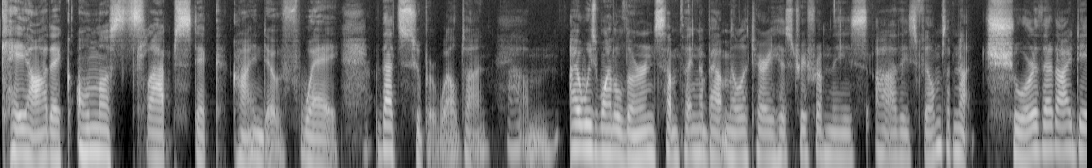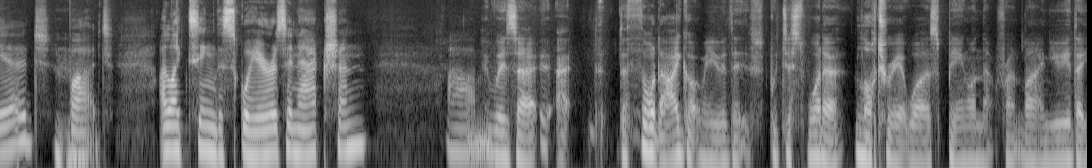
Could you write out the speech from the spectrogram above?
chaotic, almost slapstick kind of way. That's super well done. Um, I always want to learn something about military history from these uh, these films. I'm not sure that I did, mm-hmm. but I liked seeing the squares in action. Um, it was uh, the thought I got me with it was just what a lottery it was being on that front line. You either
